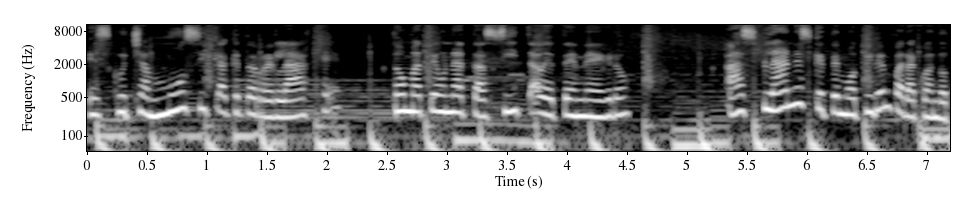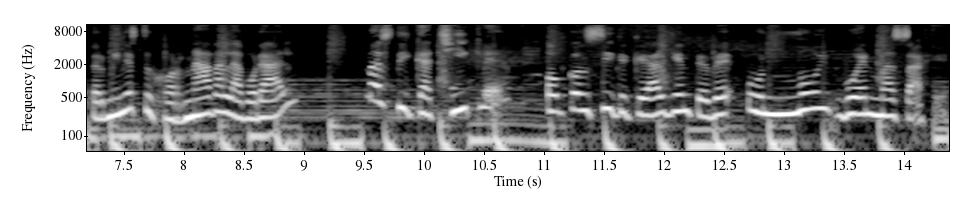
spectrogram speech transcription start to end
escucha música que te relaje, tómate una tacita de té negro. Haz planes que te motiven para cuando termines tu jornada laboral. Mastica chicle o consigue que alguien te dé un muy buen masaje.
